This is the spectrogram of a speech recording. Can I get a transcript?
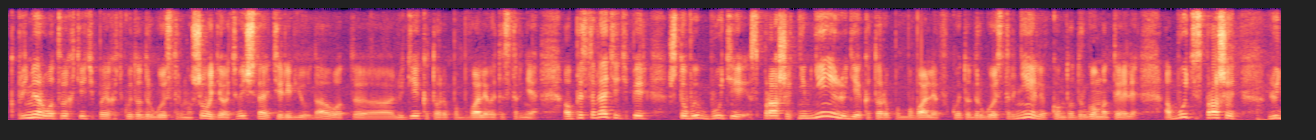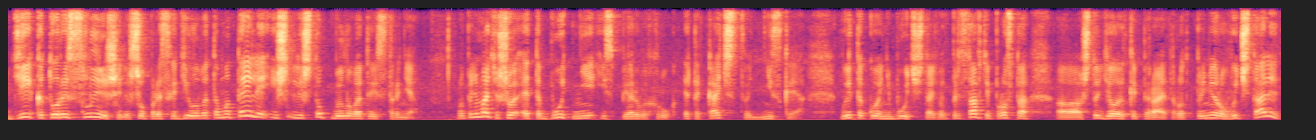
К примеру, вот вы хотите поехать в какую-то другую страну. Что вы делаете? Вы читаете ревью, да, вот э, людей, которые побывали в этой стране. А вы представляете теперь, что вы будете спрашивать не мнение людей, которые побывали в какой-то другой стране или в каком-то другом отеле, а будете спрашивать людей, которые слышали, что происходило в этом отеле и, или что было в этой стране. Вы понимаете, что это будет не из первых рук. Это качество низкое. Вы такое не будете читать. Вот представьте просто, э, что делает копирайтер. Вот, к примеру, вы читали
